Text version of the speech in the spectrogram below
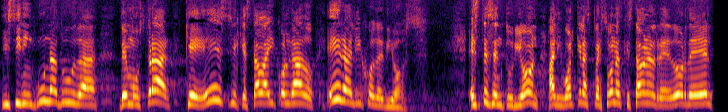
y sin ninguna duda demostrar que ese que estaba ahí colgado era el Hijo de Dios. Este centurión, al igual que las personas que estaban alrededor de él,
